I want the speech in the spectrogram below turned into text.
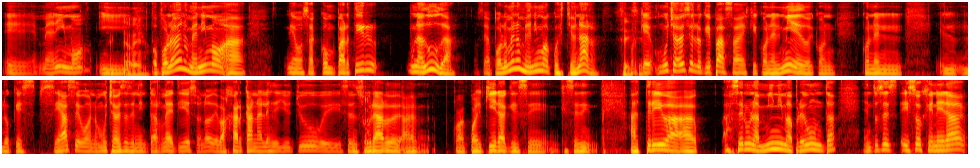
eh, me animo y, o por lo menos me animo a, digamos, a compartir una duda. O sea, por lo menos me animo a cuestionar. porque muchas veces lo que pasa es que con el miedo y con, con el, lo que se hace, bueno, muchas veces en internet y eso, ¿no? De bajar canales de YouTube y censurar a, cualquiera que se, que se atreva a hacer una mínima pregunta, entonces eso genera,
